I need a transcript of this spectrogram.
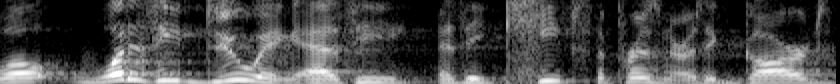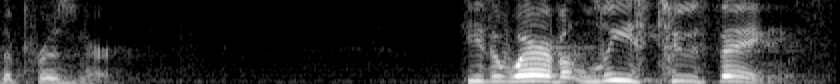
Well, what is he doing as he, as he keeps the prisoner, as he guards the prisoner? He's aware of at least two things.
